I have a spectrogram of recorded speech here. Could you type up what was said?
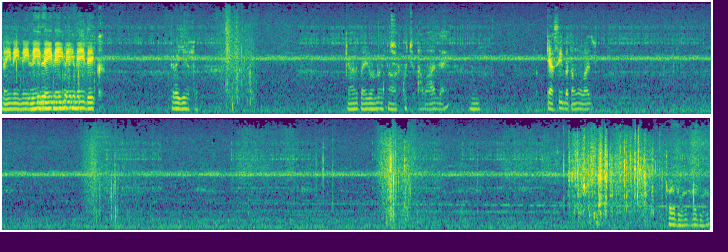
नहीं नहीं नहीं नहीं नहीं नहीं नहीं नहीं देख। तेरा ये क्या आई डोंट नो इतना कुछ आवाज़ है। कैसी बताऊँ आवाज़? थोड़ा दूर थोड़ा दूर।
